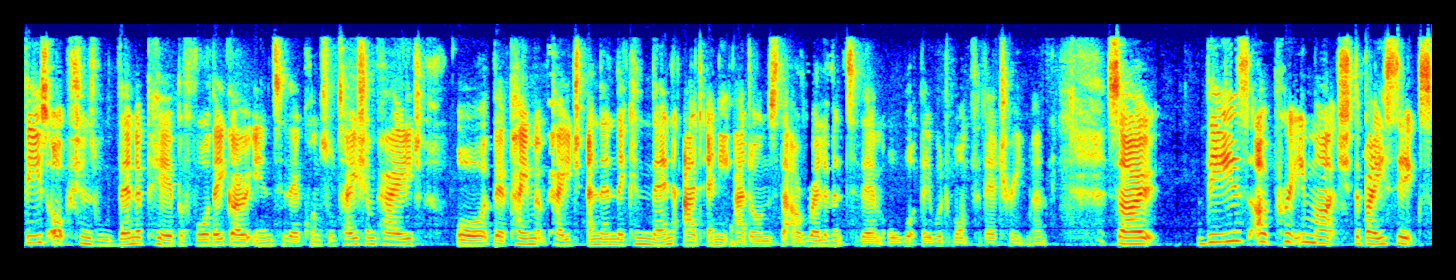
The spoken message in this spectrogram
these options will then appear before they go into their consultation page or their payment page and then they can then add any add-ons that are relevant to them or what they would want for their treatment. So these are pretty much the basics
